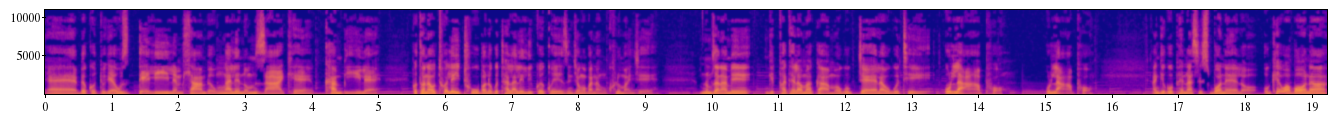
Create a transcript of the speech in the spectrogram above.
eh begoduke uzidelile mhlambe ungale nomzakhe khambile kodwa na uthole ithuba lokuthi alalela ikwekwezi njengoba nangikhuluma nje. Mnumzana nami ngikuphathela amagama okukutshela ukuthi ulapho ulapho. Angikuphe nasi isibonelo. Ukhe wabona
